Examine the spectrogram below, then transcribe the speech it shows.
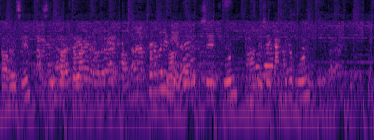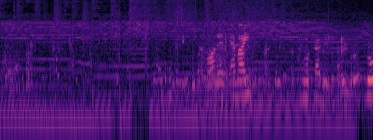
দেওয়া হয়েছে। সিলভার কালার। হচ্ছে ফোন আমাদের সেই কাঙ্ক্ষিত ফোন আমাদের এমআই প্রো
